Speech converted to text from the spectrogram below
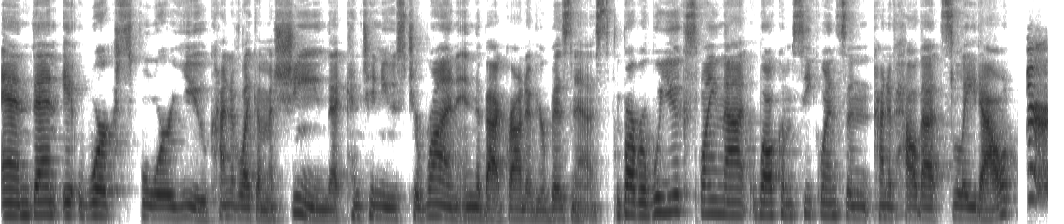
and then it works for you, kind of like a machine that continues to run in the background of your business. Barbara, will you explain that welcome sequence and kind of how that's laid out? Sure,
